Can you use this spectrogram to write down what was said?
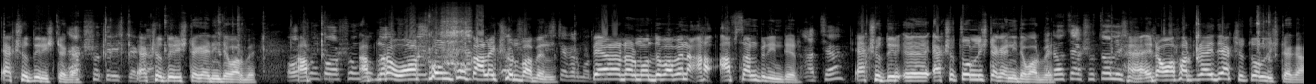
একশো তিরিশ টাকা। একশো তিরিশ টাকায় নিতে পারবে। আপনারা অসংখ্য কালেকশন পাবেন। প্যারাডার মধ্যে। পাবেন আফসান প্রিন্টের আচ্ছা। একশো একশো চল্লিশ টাকায় নিতে পারবে। এটা হচ্ছে 140 হ্যাঁ এটা অফার প্রাইস একশো চল্লিশ টাকা।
